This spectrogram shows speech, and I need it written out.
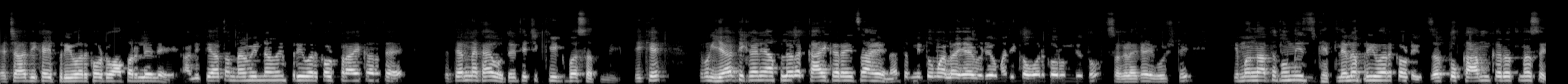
याच्या आधी काही प्री वर्कआउट वापरलेले आहे. आणि ते आता नवीन नवीन प्री वर्कआउट ट्राय करताय तर त्यांना काय होतंय त्याची किक बसत नाही. ठीक आहे? तर मग या ठिकाणी आपल्याला काय करायचं आहे ना तर मी तुम्हाला या व्हिडिओमध्ये कव्हर करून देतो सगळ्या काही गोष्टी. की मग आता तुम्ही घेतलेला प्री वर्कआउट आहे. जर तो काम करत नसेल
